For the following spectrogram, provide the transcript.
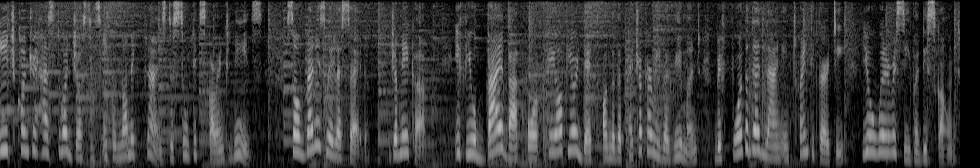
each country has to adjust its economic plans to suit its current needs. So Venezuela said, Jamaica, if you buy back or pay off your debt under the Petrocaribe agreement before the deadline in 2030, you will receive a discount.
